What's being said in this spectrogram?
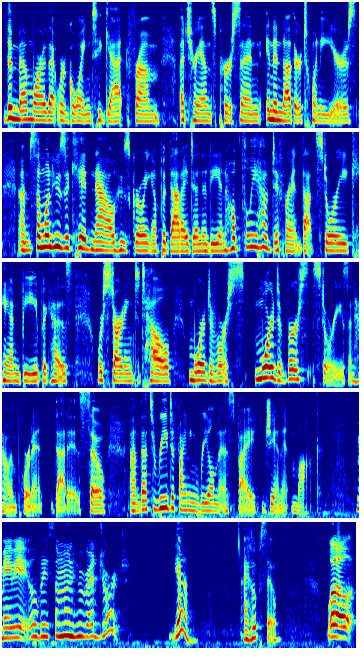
the memoir that we're going to get from a trans person in another 20 years. Um, someone who's a kid now who's growing up with that identity and hopefully how different that story can be because we're starting to tell more diverse, more diverse stories and how important that is. So um, that's redefining realness by Janet Mock. Maybe it will be someone who read George. Yeah, I hope so. Well,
